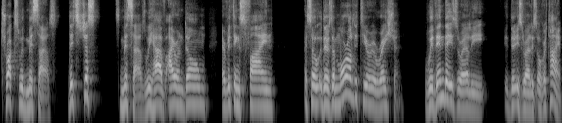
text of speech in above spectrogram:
trucks with missiles. It's just missiles. We have iron dome everything's fine. So there's a moral deterioration within the israeli the israelis over time.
